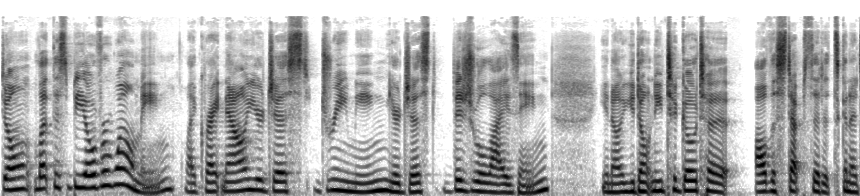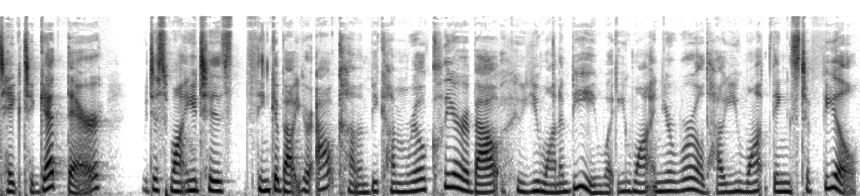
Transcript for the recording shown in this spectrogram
don't let this be overwhelming. Like right now, you're just dreaming, you're just visualizing. You know, you don't need to go to all the steps that it's going to take to get there. We just want you to think about your outcome and become real clear about who you want to be, what you want in your world, how you want things to feel,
